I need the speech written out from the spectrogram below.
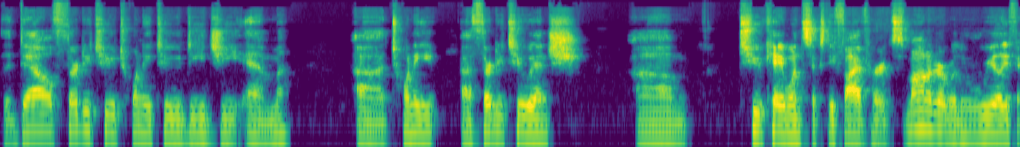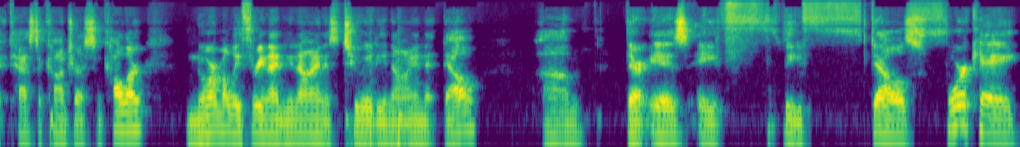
the dell 3222 dgm uh, 20 a 32 inch um, 2K 165 hertz monitor with really fantastic contrast and color. normally 399 is 289 at Dell. Um, there is a the Dell's 4K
